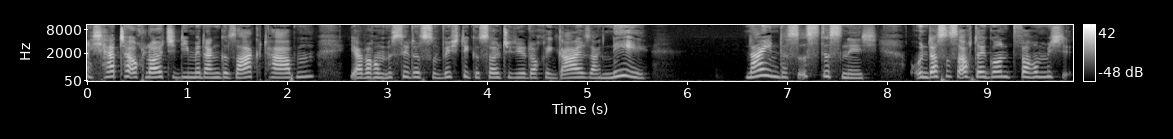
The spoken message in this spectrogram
ich hatte auch Leute, die mir dann gesagt haben, ja, warum ist dir das so wichtig? Es sollte dir doch egal sein. Nee. Nein, das ist es nicht. Und das ist auch der Grund, warum ich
